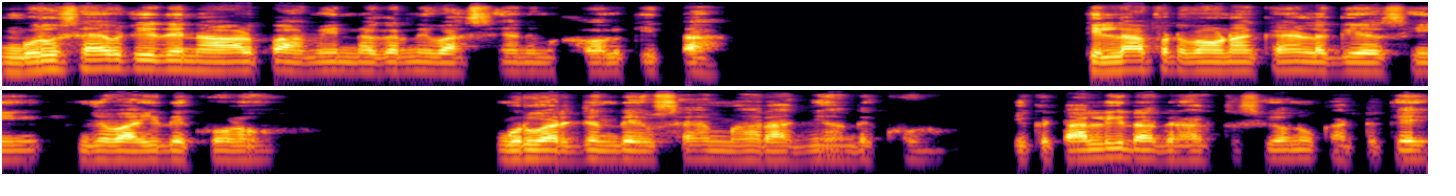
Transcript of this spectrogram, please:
ਗੁਰੂ ਸਾਹਿਬ ਜੀ ਦੇ ਨਾਲ ਭਾਵੇਂ ਨਗਰ ਨਿਵਾਸੀਆਂ ਨੇ ਮਖੌਲ ਕੀਤਾ। ਕਿੱਲਾ ਪਟਵਾਉਣਾ ਕਹਿਣ ਲੱਗੇ ਅਸੀਂ, ਜਵਾਈ ਦੇ ਕੋਲੋਂ, ਗੁਰੂ ਅਰਜਨ ਦੇਵ ਸਾਹਿਬ ਮਹਾਰਾਜਿਆਂ ਦੇ ਕੋਲੋਂ। ਇੱਕ ਟਾਲੀ ਦਾ ਦਰਖਤ ਸੀ, ਉਹਨੂੰ ਕੱਟ ਕੇ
